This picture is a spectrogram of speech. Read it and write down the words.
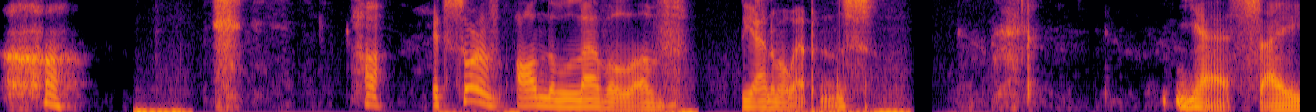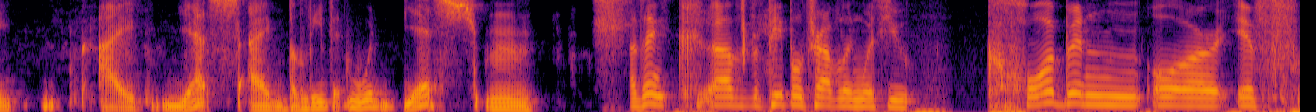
Huh. It's sort of on the level of the animal weapons. Yes, I, I, yes, I believe it would. Yes. Mm. I think of the people traveling with you, Korbyn, or if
